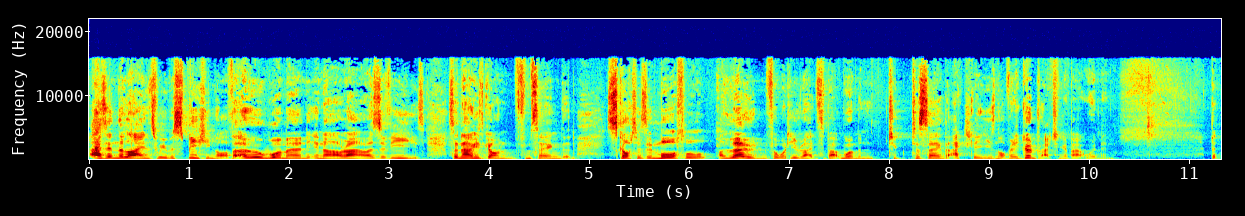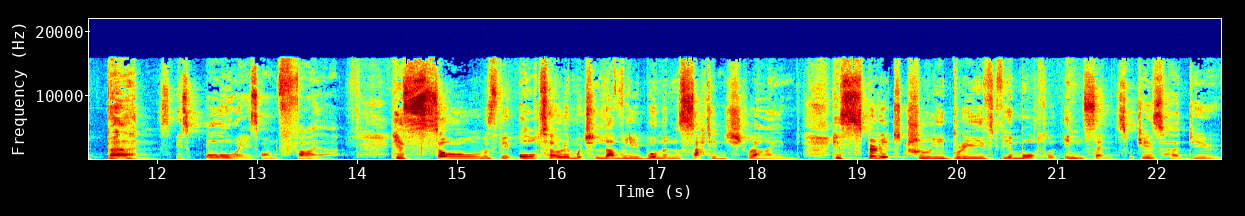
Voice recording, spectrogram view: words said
as in the lines we were speaking of, O woman in our hours of ease. So now he's gone from saying that Scott is immortal alone for what he writes about women to, to saying that actually he's not very good writing about women. But Burns is always on fire. His soul was the altar in which lovely woman sat enshrined. His spirit truly breathed the immortal incense which is her due.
